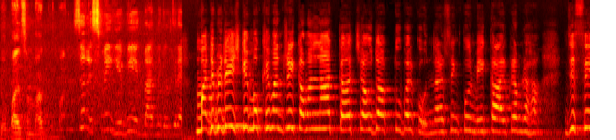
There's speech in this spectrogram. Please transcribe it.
भोपाल संभाग भोपाल। सर, इसमें ये भी एक बात निकल कर मध्य प्रदेश के मुख्यमंत्री कमलनाथ का 14 अक्टूबर को नरसिंहपुर में कार्यक्रम रहा, जिससे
